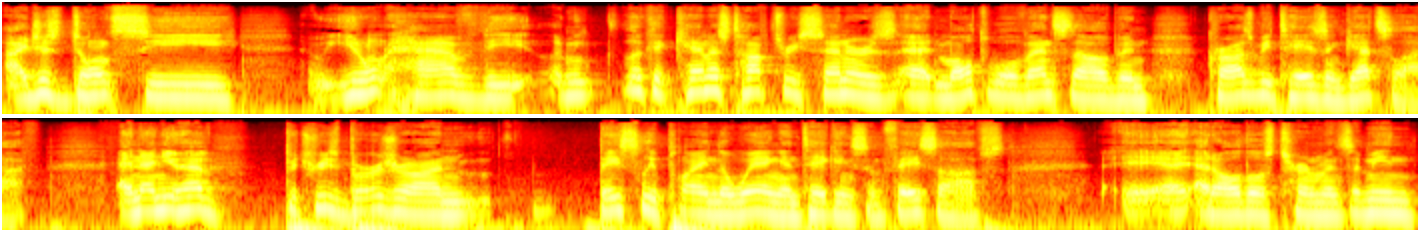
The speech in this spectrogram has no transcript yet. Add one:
I just don't see. You don't have the. I mean, look at Canada's top three centers at multiple events now have been Crosby, Toews, and Getzlaf, and then you have Patrice Bergeron basically playing the wing and taking some faceoffs eh, at all those tournaments. I mean,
